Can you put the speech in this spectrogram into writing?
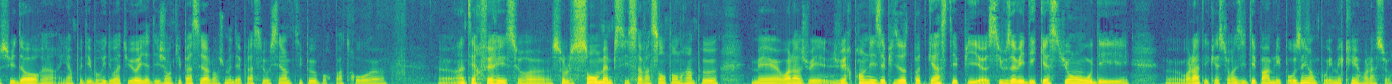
suis dehors, il y a un peu des bruits de voiture, il y a des gens qui passaient, alors je me déplaçais aussi un petit peu pour pas trop euh, euh, interférer sur, euh, sur le son, même si ça va s'entendre un peu. Mais voilà, je vais, je vais reprendre les épisodes podcast et puis si vous avez des questions ou des, voilà, des questions, n'hésitez pas à me les poser. Vous pouvez m'écrire voilà, sur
